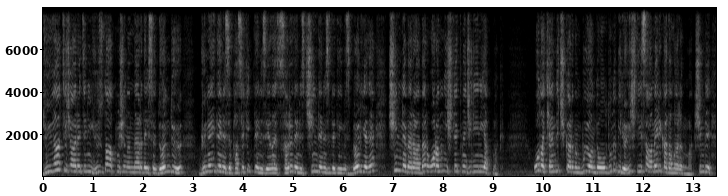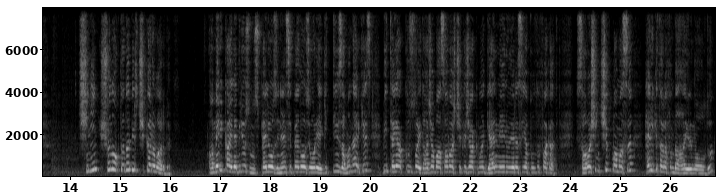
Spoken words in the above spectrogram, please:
dünya ticaretinin %60'ının neredeyse döndüğü Güney Denizi, Pasifik Denizi ya da Sarı Deniz, Çin Denizi dediğimiz bölgede Çin'le beraber oranın işletmeciliğini yapmak. O da kendi çıkarının bu yönde olduğunu biliyor. Hiç değilse Amerika'dan arınmak. Şimdi Çin'in şu noktada bir çıkarı vardı. Amerika ile biliyorsunuz Pelosi, Nancy Pelosi oraya gittiği zaman herkes bir teyakkuzdaydı. Acaba savaş çıkacak mı? Gelmeyen uyarısı yapıldı fakat savaşın çıkmaması her iki tarafın da hayrına oldu.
